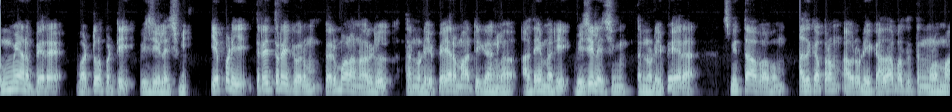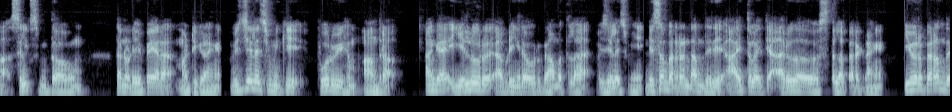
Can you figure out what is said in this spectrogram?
உண்மையான பேரை வட்டலப்பட்டி விஜயலட்சுமி. எப்படி திரைத்துறைக்கு வரும் பெரும்பாலானவர்கள் தன்னுடைய பெயரை மாற்றிக்கிறாங்களோ அதே மாதிரி விஜயலட்சுமி தன்னுடைய பெயரை ஸ்மிதாவாகவும் அதுக்கப்புறம் அவருடைய கதாபாத்திரத்தின் மூலமாக சில்க் ஸ்மிதாவும் தன்னுடைய பெயரை மாற்றிக்கிறாங்க. விஜயலட்சுமிக்கு பூர்வீகம் ஆந்திரா. அங்கே எல்லூர் அப்படிங்கிற ஒரு கிராமத்தில் விஜயலட்சுமி டிசம்பர் ரெண்டாம் தேதி ஆயிரத்தி தொள்ளாயிரத்தி அறுபதாவது வருஷத்துல பிறக்கிறாங்க. இவர் பிறந்து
